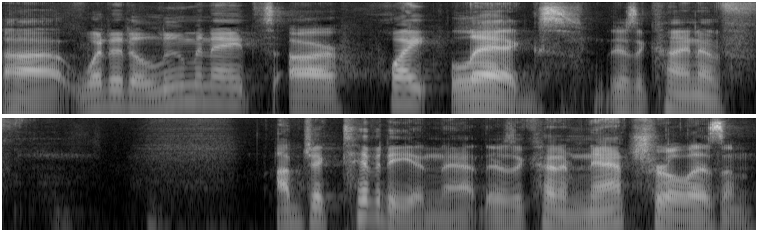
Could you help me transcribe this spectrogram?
Uh, what it illuminates are white legs. There's a kind of objectivity in that. There's a kind of naturalism.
